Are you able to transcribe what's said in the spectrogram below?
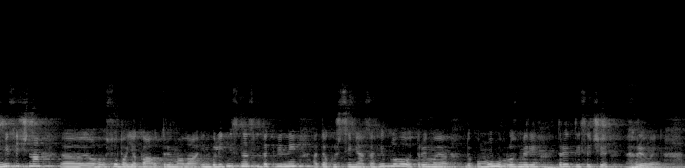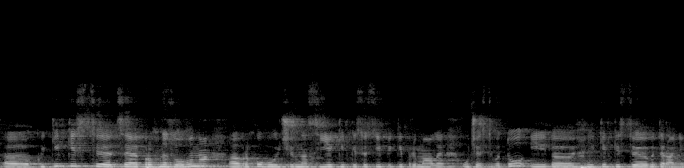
щомісячна. Е, Особа, яка отримала інвалідність внаслідок війни, а також сім'я загиблого, отримує допомогу в розмірі 3 тисячі гривень. Е, Кількість е, це прогнозована, враховуючи в нас є кількість осіб, які приймали участь в АТО, і кількість ветеранів.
